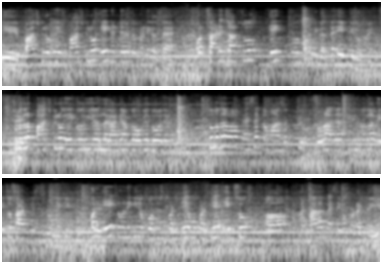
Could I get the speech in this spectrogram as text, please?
ये पाँच किलो के पाँच किलो एक घंटे में पेपर निकलता है और साढ़े चार सौ एक निकलता है एक किलो में। तो मतलब पाँच किलो एक और ये लगा के आपका हो गया दो हज़ार। तो मतलब आप ऐसे कमा सकते हो। सोलह हज़ार पीसेज मतलब एक सौ साठ पीसेस होने की। और एक होने की जो कोशिश पड़ती है वो पड़ती है एक सौ अठारह पैसे का प्रोडक्ट है ये।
